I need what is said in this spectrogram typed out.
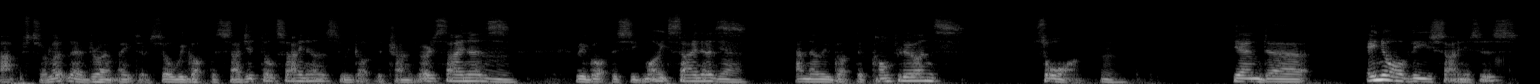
Absolutely, a dura mater. So we got the sagittal sinus, we got the transverse sinus, Hmm. We got the sigmoid sinus, Yeah. and then we've got the confluence, so on. Hmm. And uh, any of these sinuses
